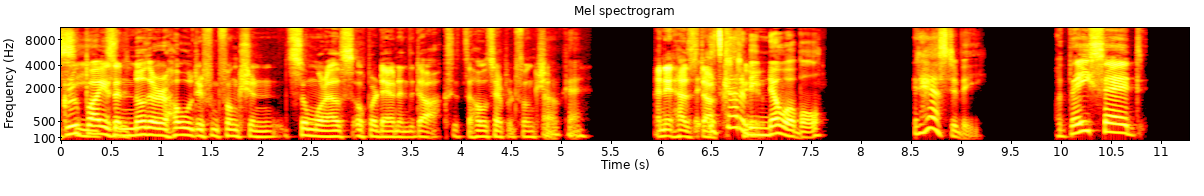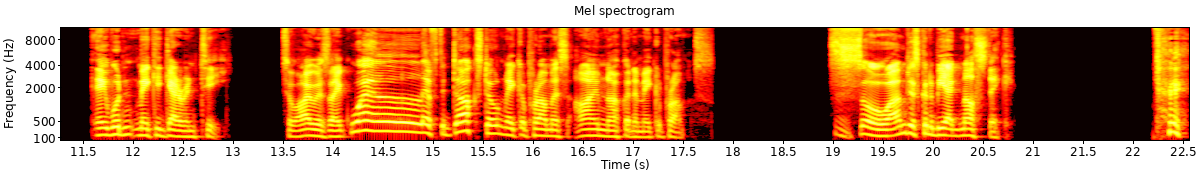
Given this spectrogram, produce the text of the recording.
Group by is to- another whole different function somewhere else up or down in the docs. It's a whole separate function. okay. And it has docs It's got to be knowable. It has to be. But they said they wouldn't make a guarantee. So I was like, well, if the docs don't make a promise, I'm not going to make a promise. Hmm. So I'm just going to be agnostic.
